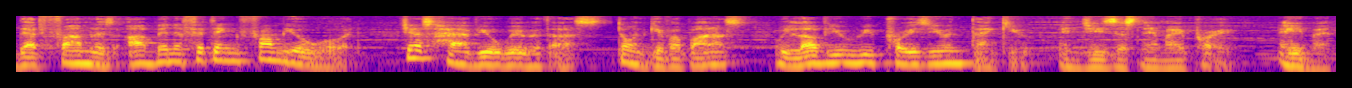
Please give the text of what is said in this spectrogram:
that families are benefiting from your word. Just have your way with us. Don't give up on us. We love you, we praise you, and thank you. In Jesus' name I pray. Amen.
